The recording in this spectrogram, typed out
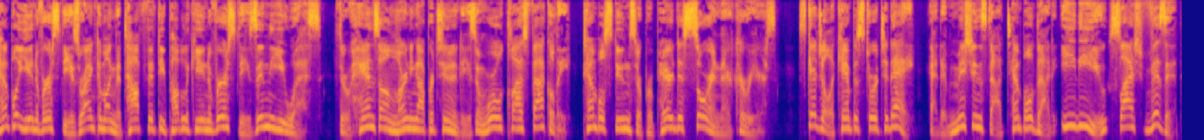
Temple University is ranked among the top 50 public universities in the U.S. Through hands-on learning opportunities and world-class faculty, Temple students are prepared to soar in their careers. Schedule a campus tour today at admissions.temple.edu/visit.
